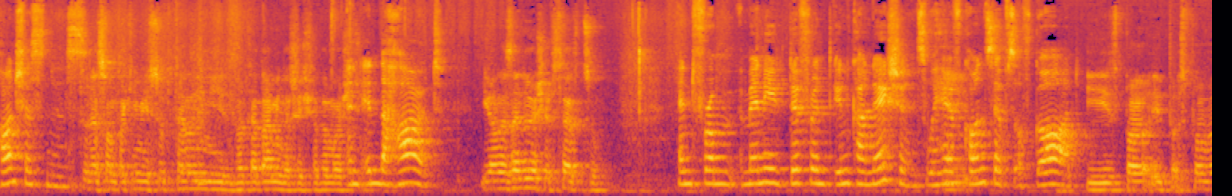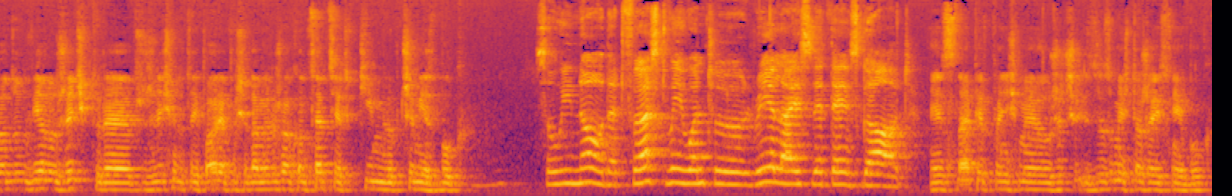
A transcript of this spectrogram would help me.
consciousness które są takimi subtelnymi blokadami naszej świadomości. and in the heart. I one znajdują się w sercu. And from many different incarnations, we have Mm. concepts of God. I z, po, i po, z powodu wielu żyć, które przeżyliśmy do tej pory, posiadamy różną koncepcję, kim lub czym jest Bóg. So we know that first we want to realize that there is God. Więc najpierw powinniśmy zrozumieć to, że istnieje Bóg.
